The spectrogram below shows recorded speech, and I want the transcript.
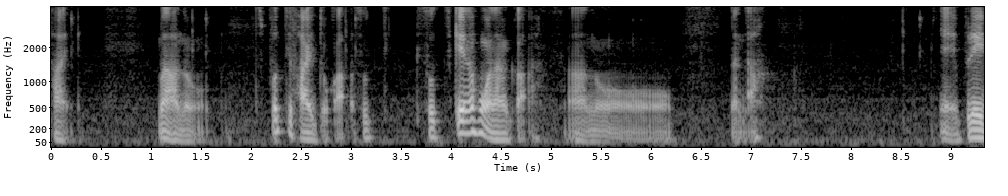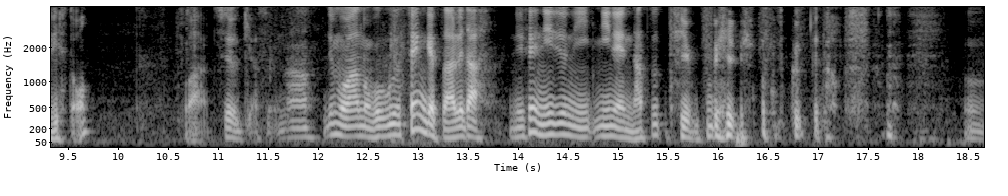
ーはい。まああの Spotify とかそっちそっち系の方はなんかあのーなんだ、えープレイリストは強い気がするな。でもあの僕先月あれだ。2022年夏っていう プレイリスト作ってた。うん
